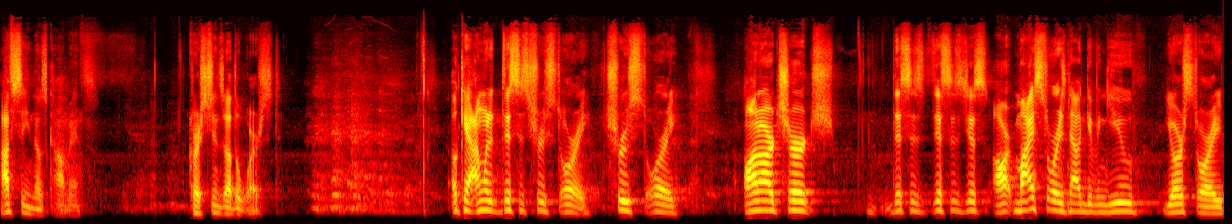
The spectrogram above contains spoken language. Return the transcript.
I've seen those comments. Christians are the worst. Okay, I'm gonna, this is true story. True story. On our church, this is this is just our, my story is now giving you your story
